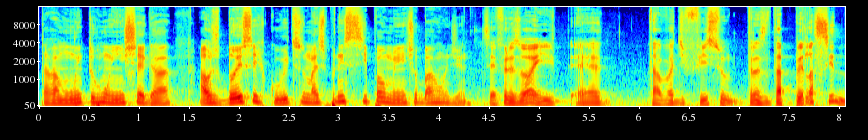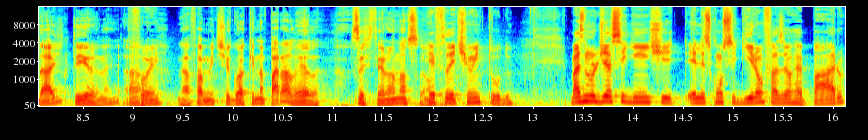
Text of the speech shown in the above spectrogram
Tava muito ruim chegar aos dois circuitos, mas principalmente o Barrondina. Você frisou aí, é, tava difícil transitar pela cidade inteira, né? A- Foi. O engarrafamento chegou aqui na paralela, pra vocês terem uma noção. refletiu em tudo. Mas no dia seguinte, eles conseguiram fazer o reparo.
